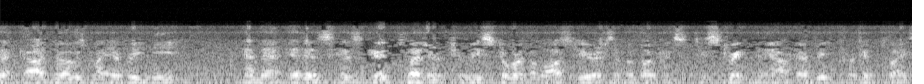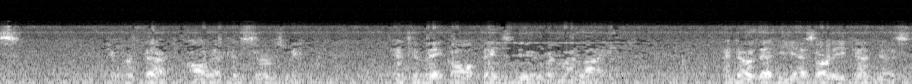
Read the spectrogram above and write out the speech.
that God knows my every need, and that it is his good pleasure to restore the lost years of the locust, to straighten out every crooked place, to perfect all that concerns me, and to make all things new in my life. I know that he has already done this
